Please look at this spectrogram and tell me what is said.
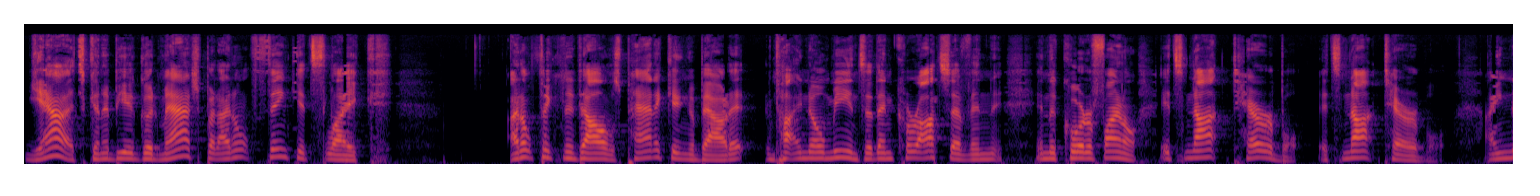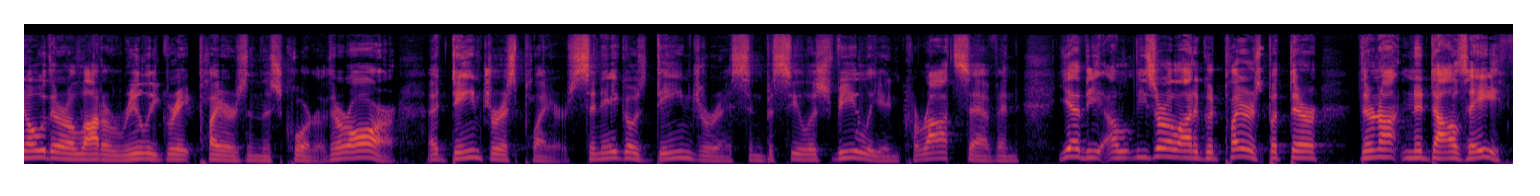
yeah, it's going to be a good match. But I don't think it's like. I don't think Nadal was panicking about it by no means. And then Karatsev in in the quarterfinal. It's not terrible. It's not terrible. I know there are a lot of really great players in this quarter. There are uh, dangerous players. Sonego's dangerous, and Basilashvili and Karatsev, and yeah, the, uh, these are a lot of good players, but they're they're not Nadal's eighth,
